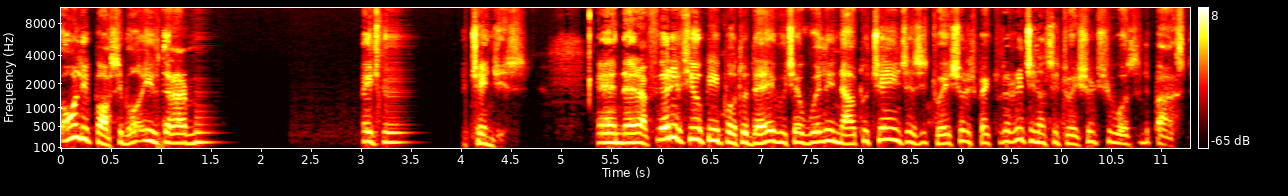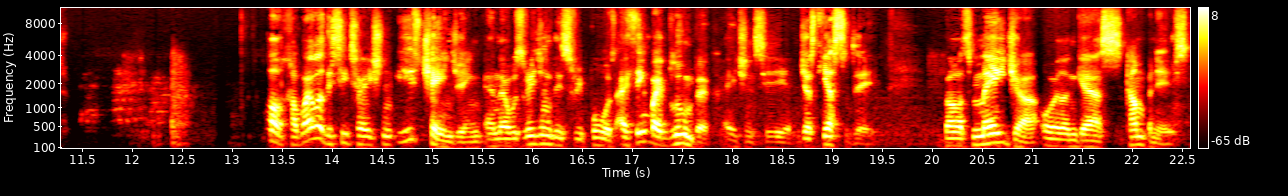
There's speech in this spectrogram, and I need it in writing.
only possible if there are major changes. And there are very few people today which are willing now to change the situation respect to the original situation she was in the past. Well, however, the situation is changing, and I was reading this report, I think by Bloomberg agency just yesterday, about major oil and gas companies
